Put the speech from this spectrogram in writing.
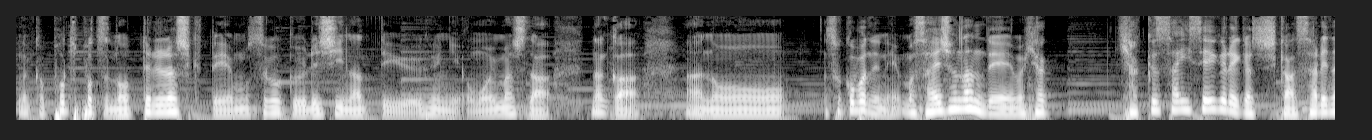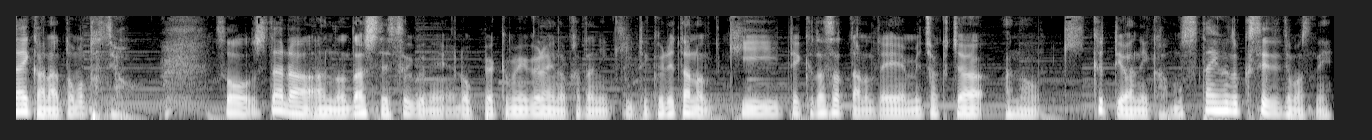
う、なんかポツポツ載ってるらしくて、もうすごく嬉しいなっていうふうに思いました。なんか、あのー、そこまでね、まあ、最初なんで、100, 100再生ぐらいしかされないかなと思ったんですよ。そうしたらあの出してすぐね600名ぐらいの方に聞いてくれたの聞いてくださったのでめちゃくちゃあの聞くって言わねえかもうスタイフの癖出てますね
